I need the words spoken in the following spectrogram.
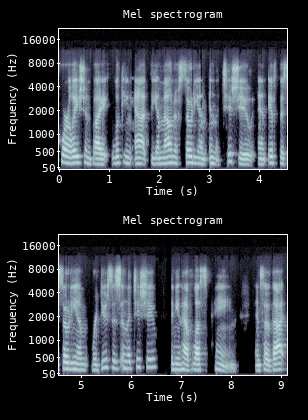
correlation by looking at the amount of sodium in the tissue. And if the sodium reduces in the tissue, then you have less pain. And so that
